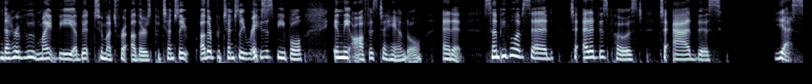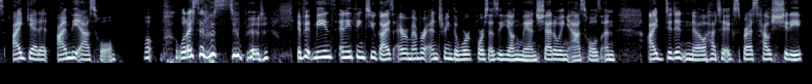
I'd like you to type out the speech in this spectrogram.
that her food might be a bit too much for others, potentially other potentially racist people in the office to handle? Edit. Some people have said to edit this post to add this. Yes, I get it. I'm the asshole. Well, what I said was stupid. If it means anything to you guys, I remember entering the workforce as a young man, shadowing assholes, and I didn't know how to express how shitty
